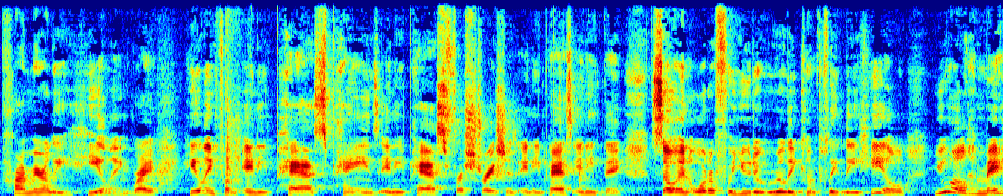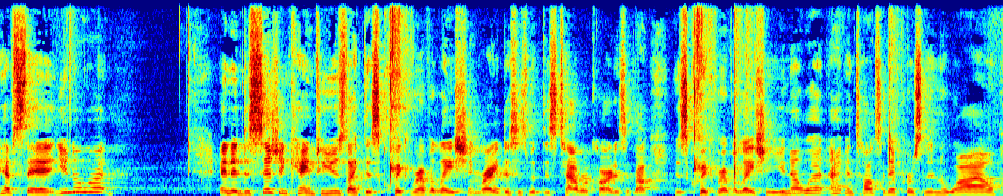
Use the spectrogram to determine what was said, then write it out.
primarily healing, right? Healing from any past pains, any past frustrations, any past anything. So, in order for you to really completely heal, you all may have said, you know what? And the decision came to use like this quick revelation, right? This is what this tower card is about. This quick revelation. You know what? I haven't talked to that person in a while.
